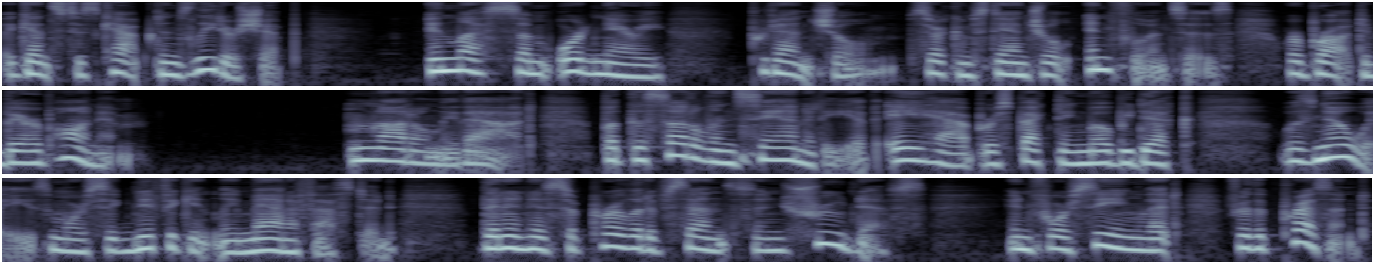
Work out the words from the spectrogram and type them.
against his captain's leadership, unless some ordinary, prudential, circumstantial influences were brought to bear upon him. Not only that, but the subtle insanity of Ahab respecting Moby Dick was no ways more significantly manifested than in his superlative sense and shrewdness in foreseeing that, for the present,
